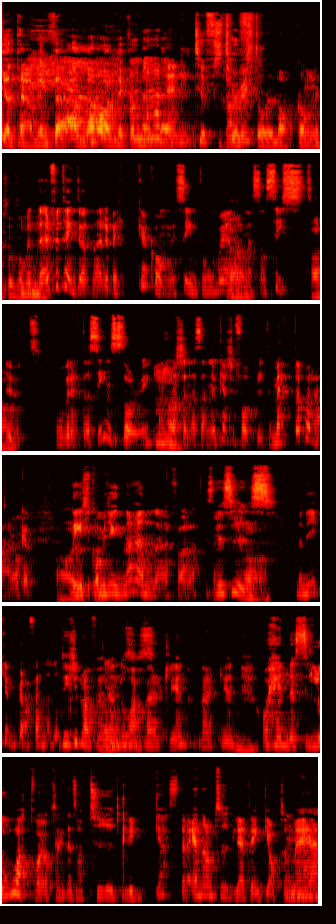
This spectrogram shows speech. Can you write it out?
deltävling för alla har liksom Alla en hade eh, en tuff story. tuff story bakom. Liksom, som Men hon- därför tänkte jag att när Rebecca kom med sin, för hon var ju Ja. nästan sist Ja. ut och berättade sin story. Mm. Att man kände såhär, nu kanske folk blir lite mätta på det här och att ja, det inte kommer gynna henne för att liksom. Precis. Ja. Men det gick ju bra för henne ändå. Det gick ju bra för henne Ja, ändå, precis. verkligen, verkligen. Mm. Och hennes låt var ju också den som var tydligast, eller en av de tydligare tänker jag också Mm. med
